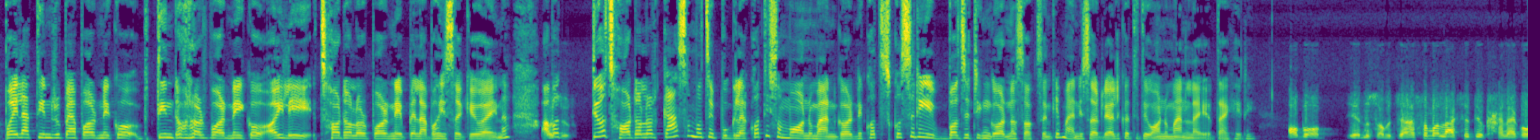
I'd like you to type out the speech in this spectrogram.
पहिला तिन रुपियाँ पर्नेको तिन डलर पर्नेको अहिले छ डलर पर्ने बेला भइसक्यो होइन। अब त्यो छ डलर कहाँसम्म चाहिँ पुग्ला कतिसम्म अनुमान गर्ने कसरी बजेटिङ गर्न सक्छन् कि मानिसहरूले अलिकति त्यो अनुमानलाई हेर्दाखेरि? अब हेर्नुहोस् अब जहाँसम्म लाग्छ त्यो खानाको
